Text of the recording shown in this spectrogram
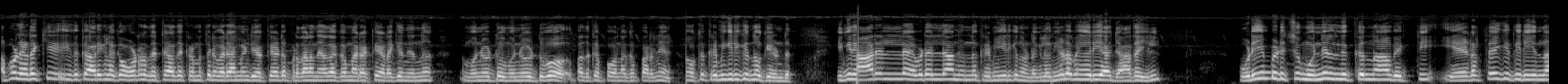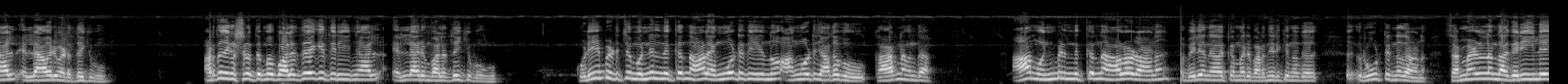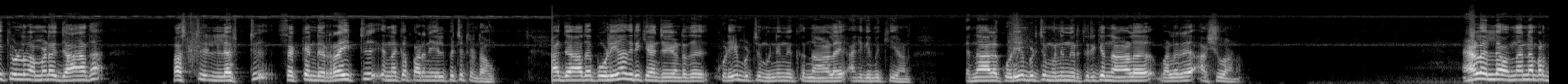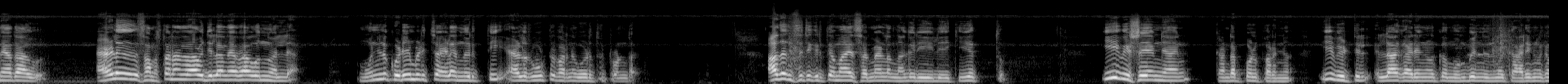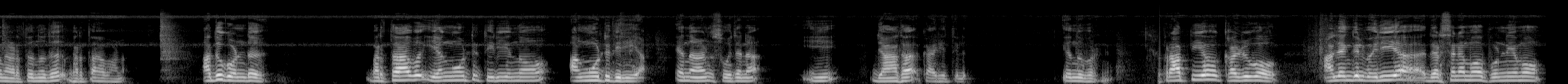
അപ്പോൾ ഇടയ്ക്ക് ഇത് കാര്യങ്ങളൊക്കെ ഓർഡർ തെറ്റാതെ ക്രമത്തിന് വരാൻ വേണ്ടിയൊക്കെ ആയിട്ട് പ്രധാന നേതാക്കന്മാരൊക്കെ ഇടയ്ക്ക് നിന്ന് മുന്നോട്ട് മുന്നോട്ട് പോ പതുക്കെ പോ എന്നൊക്കെ പറഞ്ഞ് ഒക്കെ ക്രമീകരിക്കുന്നൊക്കെ ഉണ്ട് ഇങ്ങനെ ആരെല്ലാം എവിടെയെല്ലാം നിന്ന് ക്രമീകരിക്കുന്നുണ്ടെങ്കിലും നീളമേറിയ ജാഥയിൽ കൊടിയും പിടിച്ച് മുന്നിൽ നിൽക്കുന്ന ആ വ്യക്തി ഇടത്തേക്ക് തിരിയുന്നാൽ എല്ലാവരും ഇടത്തേക്ക് പോകും. അടുത്ത ജംഗ്ഷൻ എത്തുമ്പോൾ വലത്തേക്ക് തിരിഞ്ഞാൽ എല്ലാവരും വലത്തേക്ക് പോകും. കൊടിയും പിടിച്ച് മുന്നിൽ നിൽക്കുന്ന ആൾ എങ്ങോട്ട് തിരിയുന്നു അങ്ങോട്ട് ജാഥ പോകും. കാരണം എന്താ? ആ മുൻപിൽ നിൽക്കുന്ന ആളോടാണ് വലിയ നേതാക്കന്മാർ പറഞ്ഞിരിക്കുന്നത് റൂട്ട് ഇന്നതാണ് സമ്മേളന നഗരിയിലേക്കുള്ള നമ്മുടെ ജാഥ ഫസ്റ്റ് ലെഫ്റ്റ് സെക്കൻഡ് റൈറ്റ് എന്നൊക്കെ പറഞ്ഞ് ഏൽപ്പിച്ചിട്ടുണ്ടാവും. ആ ജാഥ പൊളിയാതിരിക്കാൻ ചെയ്യേണ്ടത് കൊടിയും പിടിച്ച് മുന്നിൽ നിൽക്കുന്ന ആളെ അനുഗമിക്കുകയാണ്. എന്നാൽ കൊടിയും പിടിച്ച് മുന്നിൽ നിർത്തിയിരിക്കുന്ന ആൾ വളരെ അശുവാണ്. അയാളല്ല ഒന്നാം നമ്പർ നേതാവ്. അയാൾ സംസ്ഥാന നേതാവ് ജില്ലാ നേതാവ് ഒന്നുമല്ല. മുന്നിൽ കൊടിയും പിടിച്ച് അയാളെ നിർത്തി അയാൾ റൂട്ട് പറഞ്ഞു കൊടുത്തിട്ടുണ്ട്. അതനുസരിച്ച് കൃത്യമായ സമ്മേളന നഗരിയിലേക്ക് എത്തും. ഈ വിഷയം ഞാൻ കണ്ടപ്പോൾ പറഞ്ഞു ഈ വീട്ടിൽ എല്ലാ കാര്യങ്ങൾക്കും മുമ്പിൽ നിന്ന് കാര്യങ്ങളൊക്കെ നടത്തുന്നത് ഭർത്താവാണ്. അതുകൊണ്ട് ഭർത്താവ് എങ്ങോട്ട് തിരിയുന്നോ അങ്ങോട്ട് തിരിയാം എന്നാണ് സൂചന ഈ ജാഥ കാര്യത്തിൽ എന്ന് പറഞ്ഞു. പ്രാപ്തിയോ കഴിവോ അല്ലെങ്കിൽ വലിയ ദർശനമോ പുണ്യമോ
